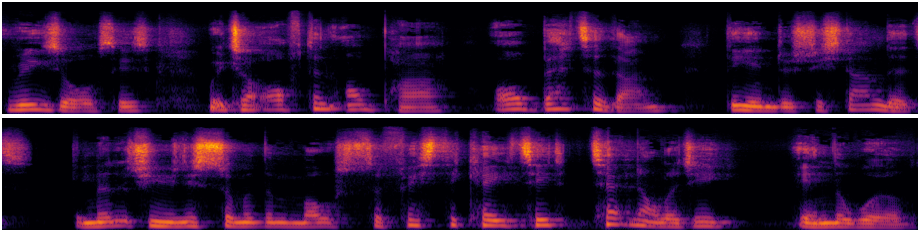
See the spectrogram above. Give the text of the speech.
resources which are often on par or better than the industry standards. The military uses some of the most sophisticated technology in the world.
